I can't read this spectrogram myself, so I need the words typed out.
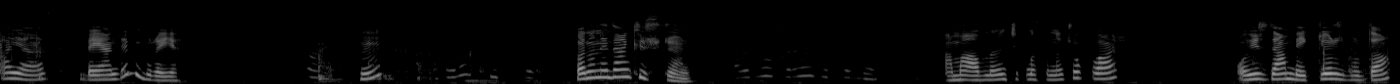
Ayaz, beğendin mi burayı? Hayır. Hı? Sana küstüm. Bana neden küstün? Ablamı kırığa götürdüm. Ama ablanın çıkmasına çok var. O yüzden bekliyoruz burada.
